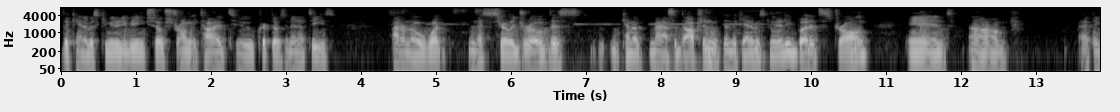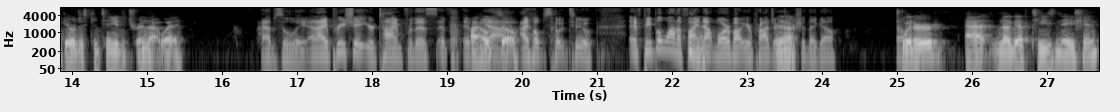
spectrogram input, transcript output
the cannabis community being so strongly tied to cryptos and NFTs. I don't know what necessarily drove this kind of mass adoption within the cannabis community, but it's strong, and um, I think it'll just continue to trend that way. Absolutely, and I appreciate your time for this. If, if I hope yeah, so, I hope so too. If people want to find out more about your project, yeah. where should they go? Twitter at NugFTs Nation,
